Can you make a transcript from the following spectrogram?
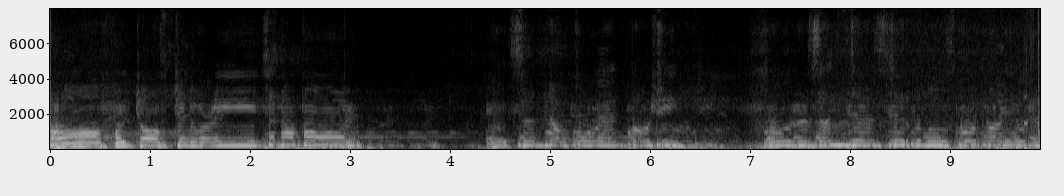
Oh, full toss delivery, it's a no ball. It's a no ball and bounty. Four runs, അഞ്ച് runs ചേർക്കുന്നു സ്കോർ കാർഡിലോട്ട്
